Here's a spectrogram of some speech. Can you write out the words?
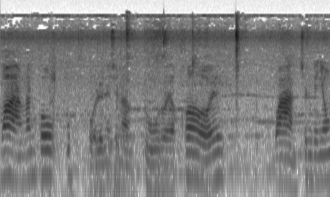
mangan kok uh boleh senang duro ya kowe pancen kenyong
